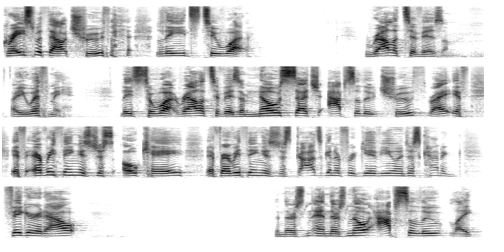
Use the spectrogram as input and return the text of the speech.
Grace without truth leads to what? Relativism. Are you with me? Leads to what? Relativism. No such absolute truth, right? If, if everything is just okay, if everything is just God's going to forgive you and just kind of figure it out, then there's, and there's no absolute, like,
